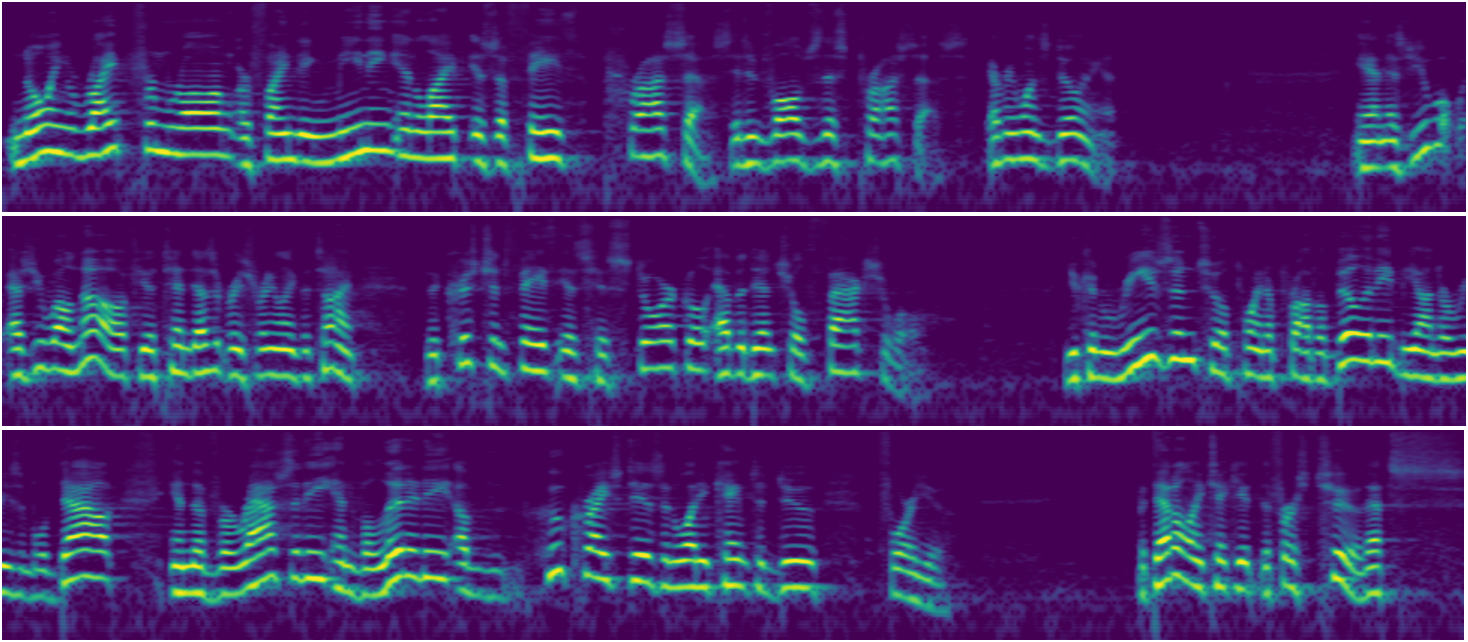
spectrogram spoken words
Knowing right from wrong or finding meaning in life is a faith process. It involves this process. Everyone's doing it. And as you, as you well know, if you attend Desert Breeze for any length of time, the Christian faith is historical, evidential, factual. You can reason to a point of probability beyond a reasonable doubt in the veracity and validity of who Christ is and what he came to do for you. But that'll only take you the first two. That's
